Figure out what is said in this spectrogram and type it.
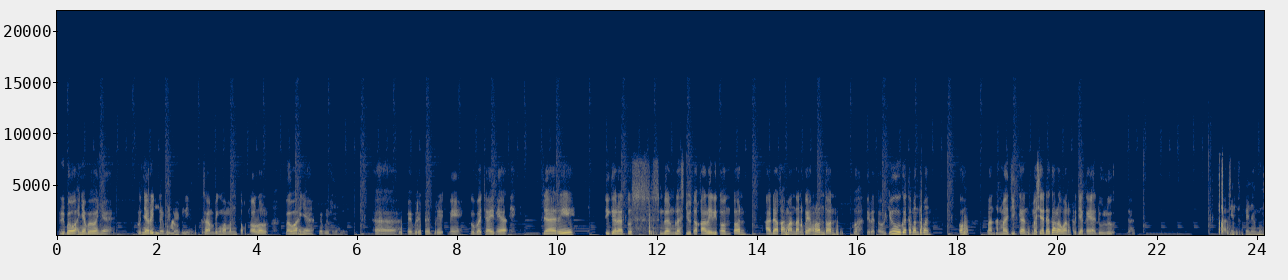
Di bawahnya, bawahnya. Lu nyari samping, samping mentok tolol. Bawahnya. Febri Febri. Heeh, Febri Febri. Nih, gue bacain ya. Dari 319 juta kali ditonton, adakah mantanku yang nonton? Wah, tidak tahu juga teman-teman. Oh, mantan majikan. Masih adakah lawan kerja kayak dulu? Nah. Apaan sih? Itu kayak nyambung.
